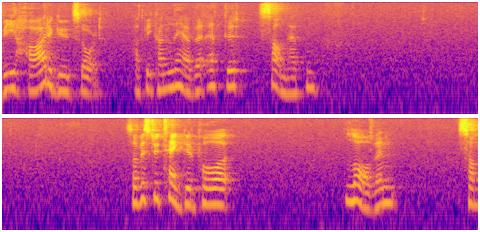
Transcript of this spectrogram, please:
vi har Guds ord. At vi kan leve etter sannheten. Så hvis du tenker på loven som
